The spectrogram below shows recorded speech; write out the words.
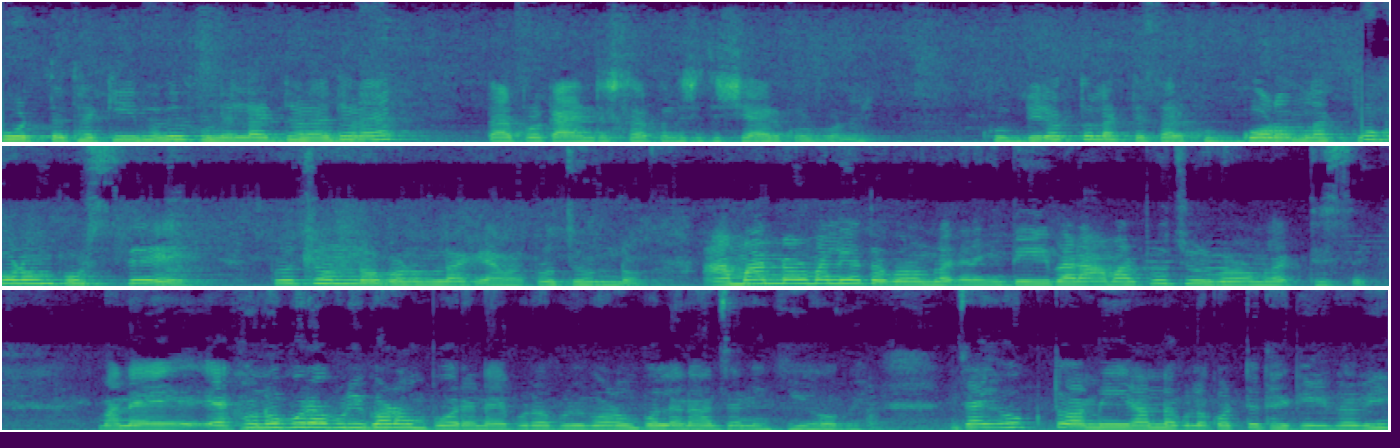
করতে থাকি এইভাবে ফোনের লাইট ধরায় ধরায় তারপর কারেন্ট আসলে আপনাদের সাথে শেয়ার করব না। খুব বিরক্ত লাগতেছে আর খুব গরম লাগছে গরম পড়ছে। প্রচণ্ড গরম লাগে আমার প্রচণ্ড আমার নর্মালি এত গরম লাগে না, কিন্তু এইবার আমার প্রচুর গরম লাগতেছে। মানে এখনও পুরোপুরি গরম পড়ে নাই, পুরোপুরি গরম পড়লে না জানি কি হবে। যাই হোক, তো আমি রান্নাগুলো করতে থাকি এইভাবেই।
